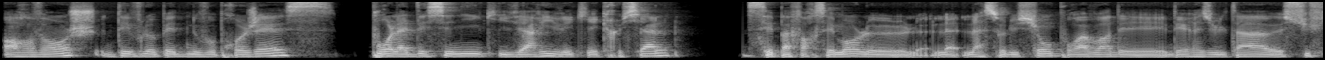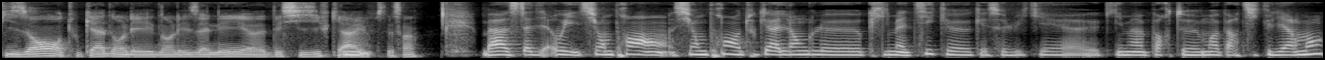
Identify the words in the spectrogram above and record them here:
En revanche, développer de nouveaux projets pour la décennie qui arrive et qui est cruciale, c'est pas forcément le, la, solution pour avoir des, des, résultats euh, suffisants, en tout cas dans les, dans les années euh, décisives qui mm. arrivent, c'est ça? Bah, C'est-à-dire, oui, si on, prend, si on prend en tout cas l'angle climatique, euh, qui est celui qui, est, qui m'importe moi particulièrement,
